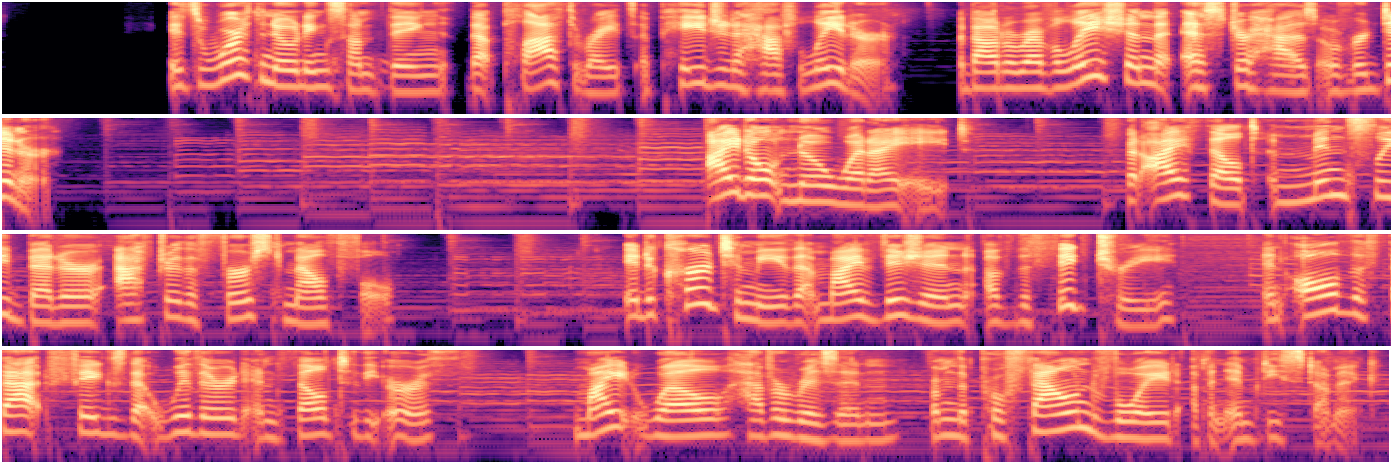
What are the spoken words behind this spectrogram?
It's worth noting something that Plath writes a page and a half later about a revelation that Esther has over dinner. I don't know what I ate but I felt immensely better after the first mouthful. It occurred to me that my vision of the fig tree and all the fat figs that withered and fell to the earth might well have arisen from the profound void of an empty stomach.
